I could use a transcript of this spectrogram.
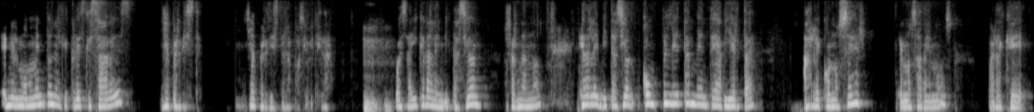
En el momento en el que crees que sabes, ya perdiste, ya perdiste la posibilidad. Pues ahí queda la invitación, Fernando, queda la invitación completamente abierta a reconocer que no sabemos para que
